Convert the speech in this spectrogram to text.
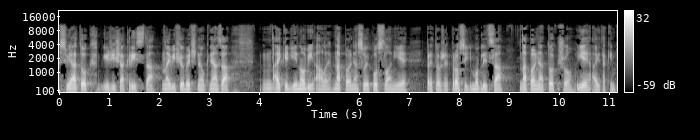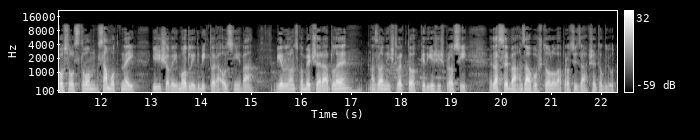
sviatok Ježíša Krista, najvyššieho väčšného kňaza, aj keď je nový, ale naplňa svoje poslanie, pretože prosiť, modliť sa, naplňa to, čo je aj takým posolstvom samotnej Ježišovej modlitby, ktorá odznieva v Jeruzalemskom večeradle na Zelený štvrtok, keď Ježiš prosí za seba, za apoštolov a prosí za všetok ľud.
